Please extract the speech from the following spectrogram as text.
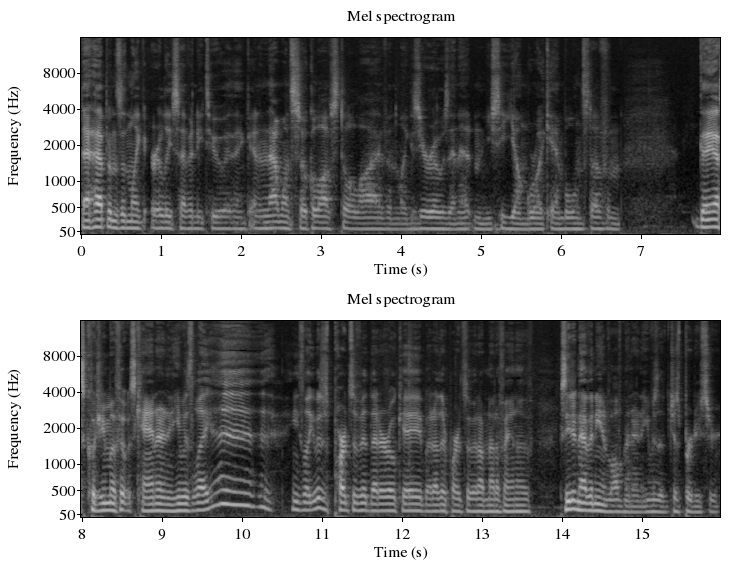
that happens in like early '72, I think, and that one Sokolov's still alive and like Zero's in it, and you see young Roy Campbell and stuff. And they asked Kojima if it was canon, and he was like, eh. He's like, there's parts of it that are okay, but other parts of it I'm not a fan of because he didn't have any involvement in it. He was a just producer.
